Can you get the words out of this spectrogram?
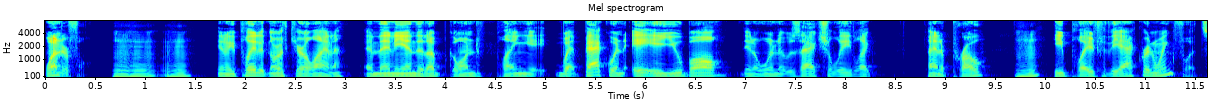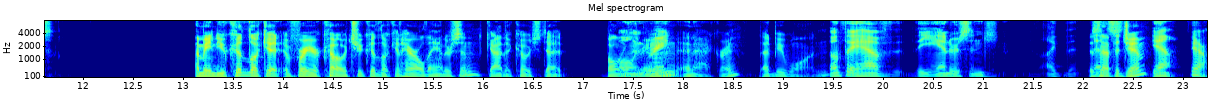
wonderful. Mm-hmm, mm-hmm. You know, he played at North Carolina, and then he ended up going to playing back when AAU ball. You know, when it was actually like kind of pro. Mm-hmm. He played for the Akron Wingfoots. I mean, you could look at for your coach. You could look at Harold Anderson, guy that coached at Bowling, Bowling Green, Green. and Akron. That'd be one. Don't they have the Anderson? Like, Isn't that the gym? Yeah, Yeah,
